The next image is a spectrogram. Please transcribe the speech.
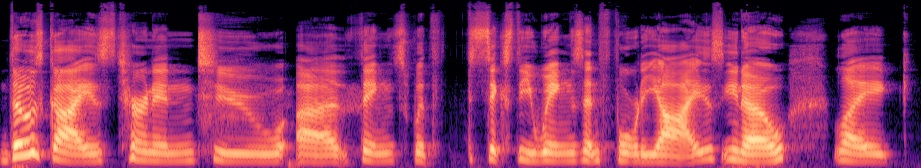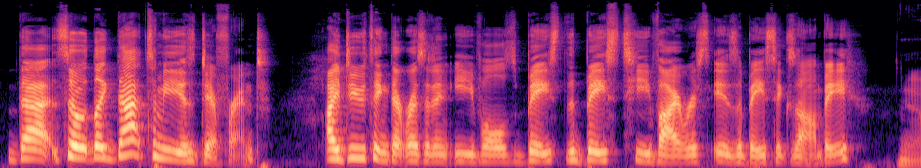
Those guys turn into uh things with 60 wings and 40 eyes, you know? Like that so like that to me is different. I do think that Resident Evil's base the base T virus is a basic zombie. Yeah.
